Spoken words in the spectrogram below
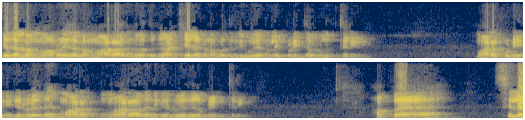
எதெல்லாம் மாறும் எதெல்லாம் மாறாதுங்கிறதுக்கு அச்சயலக்கண பദ്ധதி உயர்நிலை படித்தவர்களுக்கு தெரியும். மாறக்கூடிய நிகழ்வு எது? மாற மாறாத நிகழ்வு எது அப்படின்னு தெரியும். அப்போ சில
